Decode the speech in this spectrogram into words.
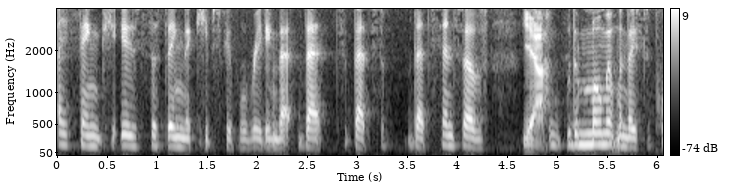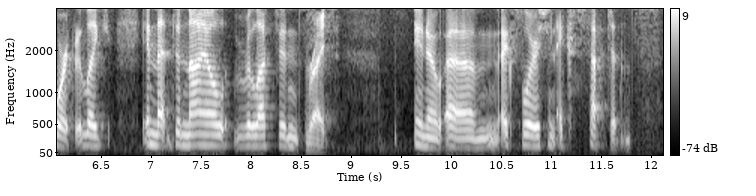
i think is the thing that keeps people reading that that that's that sense of yeah. the moment when they support like in that denial reluctance right. you know um, exploration acceptance.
